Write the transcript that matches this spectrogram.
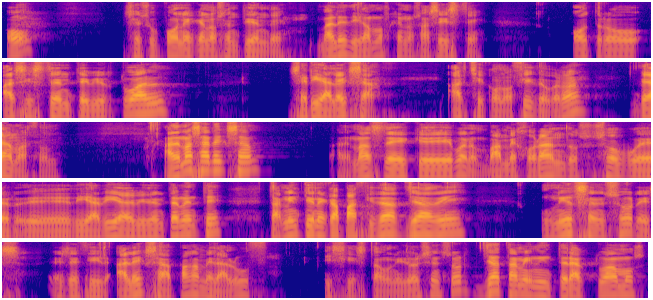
O se supone que nos entiende, ¿vale? Digamos que nos asiste. Otro asistente virtual sería Alexa, archiconocido, ¿verdad? De Amazon. Además, Alexa, además de que bueno, va mejorando su software eh, día a día, evidentemente, también tiene capacidad ya de unir sensores. Es decir, Alexa, apágame la luz. Y si está unido el sensor, ya también interactuamos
